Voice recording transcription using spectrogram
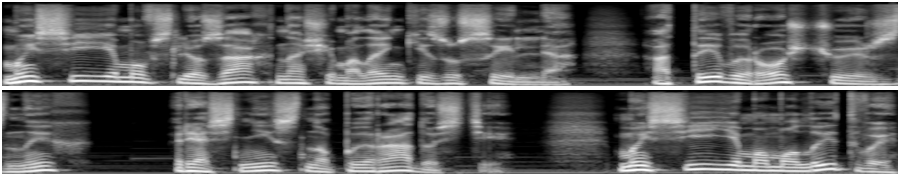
Ми сіємо в сльозах наші маленькі зусилля, а Ти вирощуєш з них рясні снопи радості. Ми сіємо молитви,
